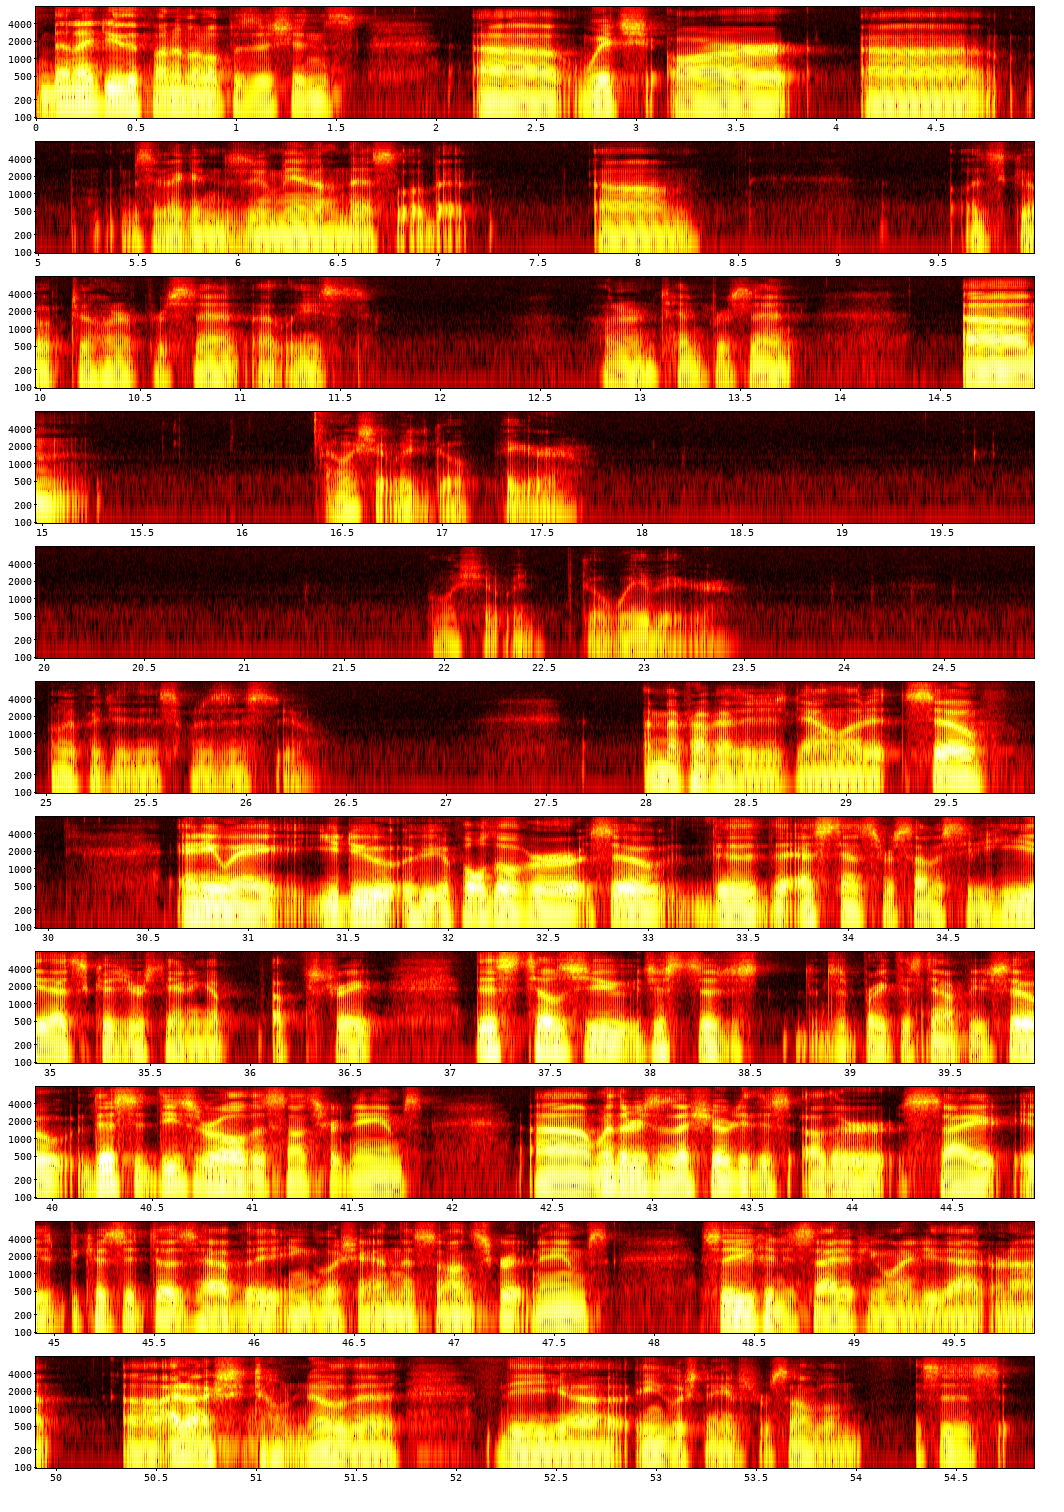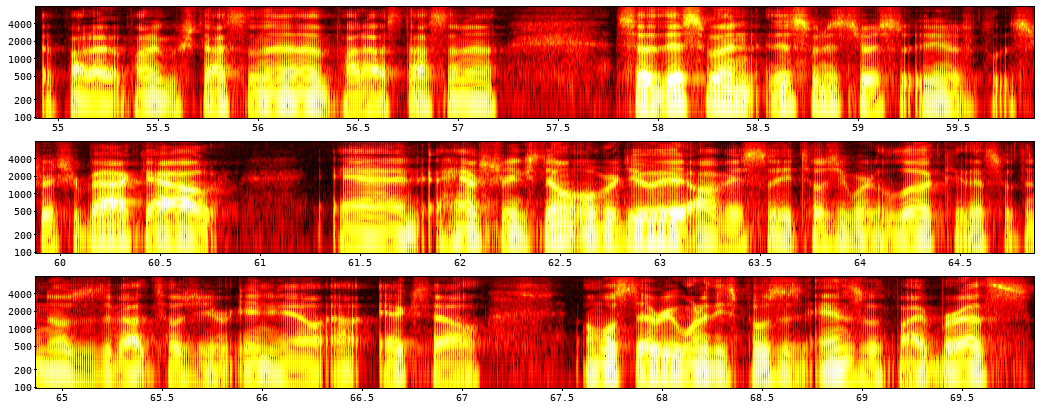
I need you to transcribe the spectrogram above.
then I do the fundamental positions, uh, which are uh, let's see if I can zoom in on this a little bit. Um, let's go up to 100% at least. 110%. Um, I wish it would go bigger. I wish it would go way bigger. Oh, if I did this, what does this do? I might probably have to just download it. So anyway, you do you fold over. So the the S stands for Samasthiti. That's because you're standing up up straight. This tells you just to just to break this down for you. So this these are all the Sanskrit names. Uh, one of the reasons I showed you this other site is because it does have the English and the Sanskrit names, so you can decide if you want to do that or not. Uh, I don't actually don't know the the uh, English names for some of them. This is Padangusthasana, Padahastasana. So this one, this one is to you know stretch your back out, and hamstrings. Don't overdo it. Obviously, it tells you where to look. That's what the nose is about. It tells you your inhale, out, exhale. Almost every one of these poses ends with five breaths,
